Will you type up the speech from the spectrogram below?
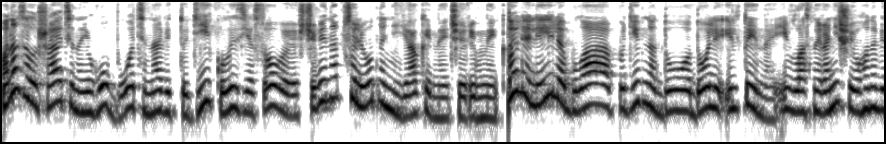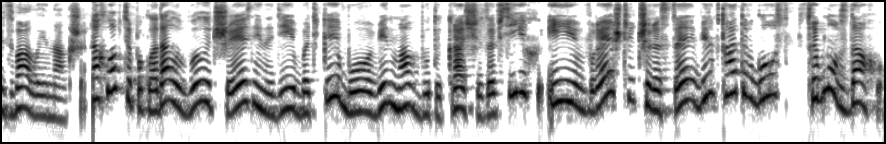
Вона залишається на його боці навіть тоді, коли з'ясовує, що він абсолютно ніякий не чарівник. Доля Ліля була подібна до долі Ільтина, і власне раніше його навіть звали інакше. На хлопця покладали величезні надії батьки, бо він мав бути кращий за всіх, і врешті через це він втратив глузд, стрибнув з даху.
